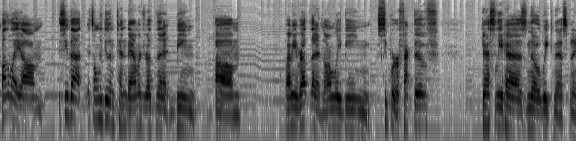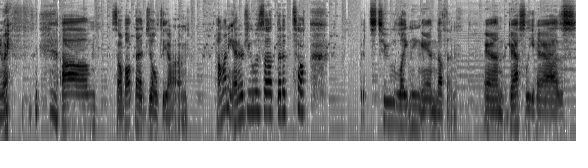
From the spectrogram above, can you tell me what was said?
By the way, um, you see that it's only doing 10 damage rather than it being, um, I mean, rather than it normally being super effective. Gastly has no weakness, but anyway. um, so about that Jolteon. How many energy was that that it took? It's two lightning and nothing and Gastly has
